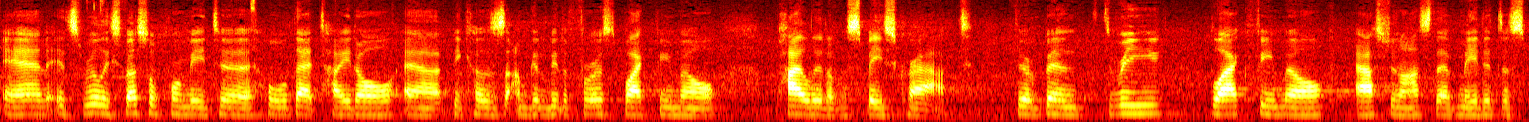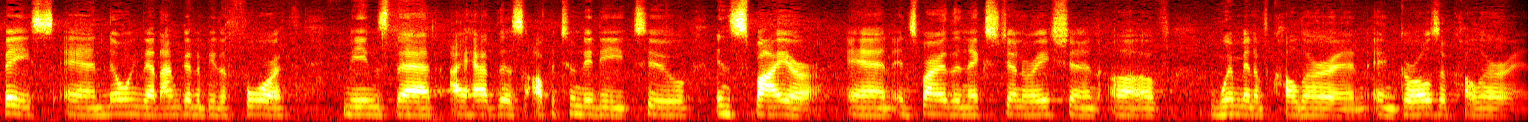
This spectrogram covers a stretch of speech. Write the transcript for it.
and it's really special for me to hold that title uh, because I'm going to be the first black female pilot of a spacecraft. There have been three black female astronauts that have made it to space, and knowing that I'm going to be the fourth means that I have this opportunity to inspire and inspire the next generation of women of color and, and girls of color.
